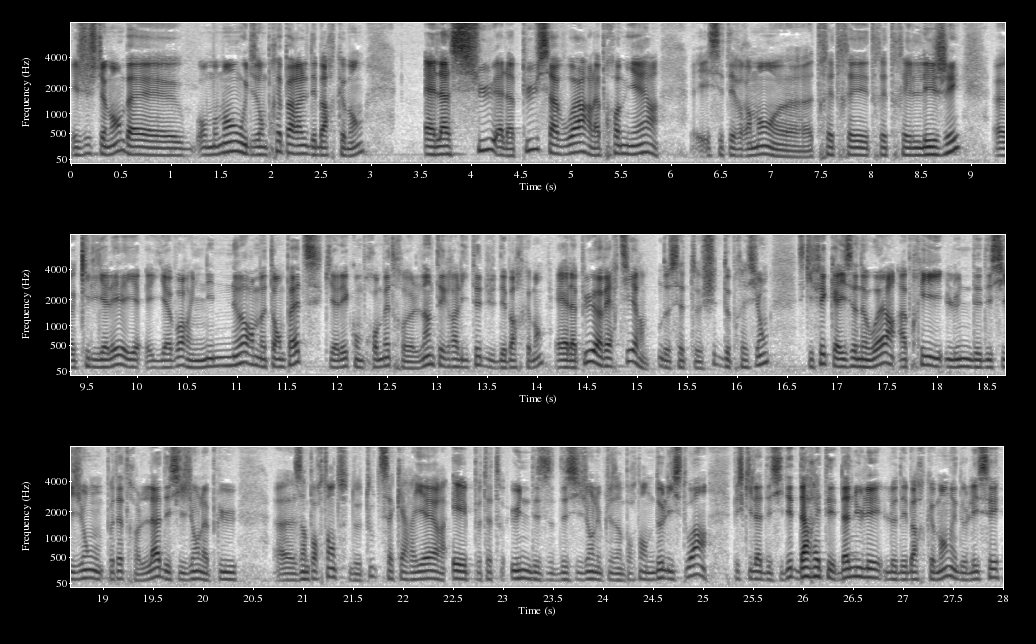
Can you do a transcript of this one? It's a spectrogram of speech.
Et justement, ben, au moment où ils ont préparé le débarquement, elle a su, elle a pu savoir la première, et c'était vraiment euh, très très très très léger, euh, qu'il y allait y- avoir une énorme tempête qui allait compromettre l'intégralité du débarquement. Et elle a pu avertir de cette chute de pression, ce qui fait qu'Eisenhower a pris l'une des décisions, peut-être la décision la plus euh, importante de toute sa carrière et peut-être une des décisions les plus importantes de l'histoire, puisqu'il a décidé d'arrêter, d'annuler le débarquement et de laisser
